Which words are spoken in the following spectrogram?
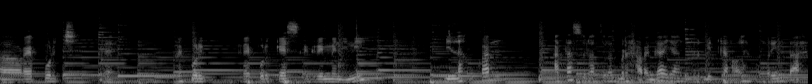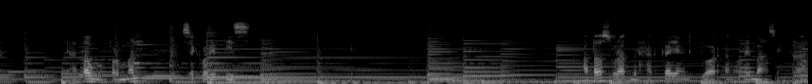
uh, repurchase eh, repur, repurchase agreement ini dilakukan atas surat-surat berharga yang diterbitkan oleh pemerintah ya, atau government securities. Atau surat berharga yang dikeluarkan oleh bank sentral.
